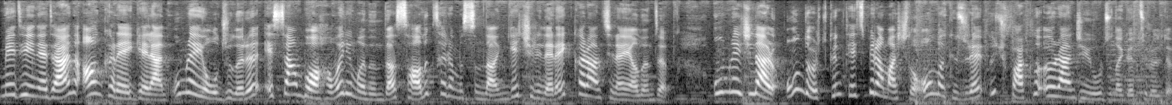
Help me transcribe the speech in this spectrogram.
Medine'den Ankara'ya gelen Umre yolcuları Esenboğa Havalimanı'nda sağlık taramasından geçirilerek karantinaya alındı. Umreciler 14 gün tedbir amaçlı olmak üzere 3 farklı öğrenci yurduna götürüldü.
